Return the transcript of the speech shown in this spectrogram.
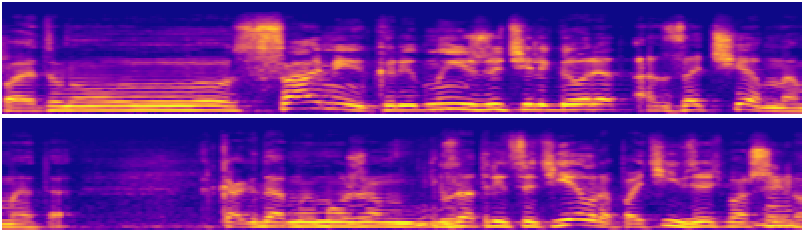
Поэтому э, сами коренные жители говорят, а зачем нам это? Когда мы можем за 30 евро пойти и взять машину,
